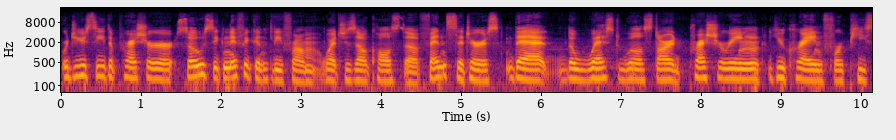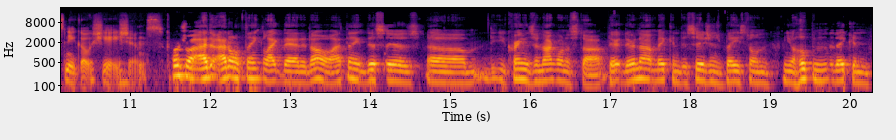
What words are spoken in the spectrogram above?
Or do you see the pressure so significantly from what Giselle calls the fence sitters that the West will start pressuring Ukraine for peace negotiations? First of all, I, I don't think like that at all. I think this is um, the Ukrainians are not going to stop. They're, they're not making decisions based on, you know, hoping they can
